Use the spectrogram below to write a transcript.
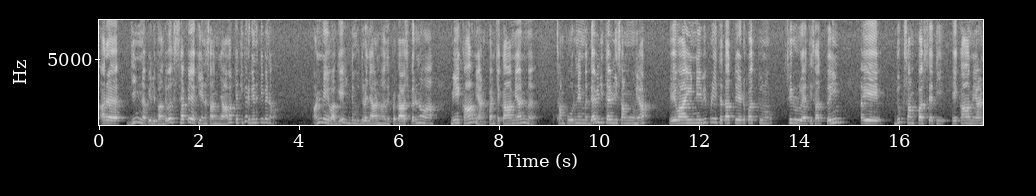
අර ගින්න පිළිබඳව සැපය කියන සංඥාවක් ඇති කරගෙන තිබෙනවා. අන්න ඒ වගේ ඉතින් බුදුරජාණන් වහන්සේ ප්‍රකාශ කරනවා මේ කාමයන් පංචකාමයන්ම සම්පූර්ණයෙන්ම දැවිලි තැවිලි සමූහයක් ඒවායින් ඉන්නේ විපරීත තත්වයටපත් වුණු සිරුරු ඇති සත්වයින් ඒ දුක් සම්පස් ඇති ඒ කාමයන්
